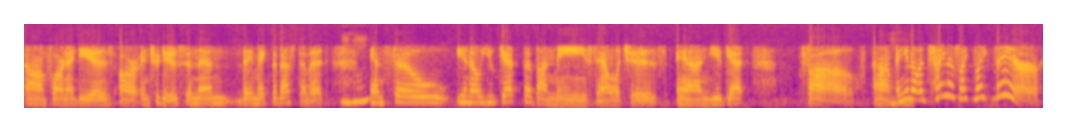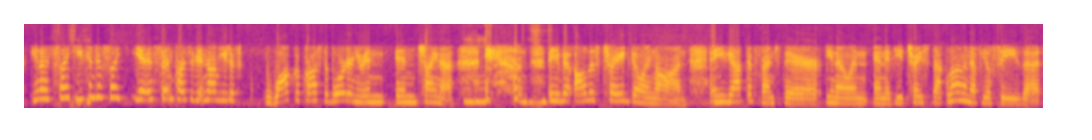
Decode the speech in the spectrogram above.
um, foreign ideas are introduced, and then they make the best of it. And so you know you get the banh mi sandwiches, and you get pho, um, and you know, and China's like right there. You know, it's like you can just like yeah, in certain parts of Vietnam, you just walk across the border and you're in in China, and, and you've got all this trade going on, and you've got the French there. You know, and and if you trace back long enough, you'll see that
